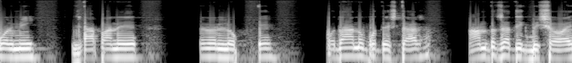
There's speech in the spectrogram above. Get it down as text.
কর্মী জাপানে লক্ষ্যে প্রধান উপদেষ্টার আন্তর্জাতিক বিষয়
